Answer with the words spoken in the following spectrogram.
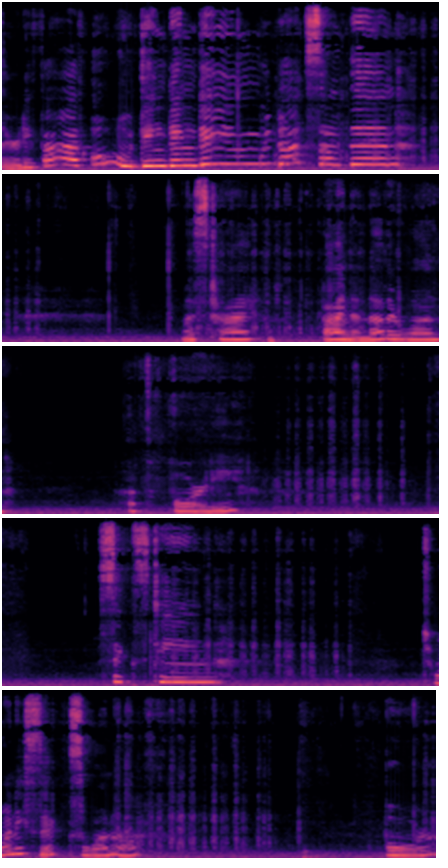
35. Oh, ding, ding, ding. We got something. Let's try find another one. That's 40. 16. 26, one off. 4.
